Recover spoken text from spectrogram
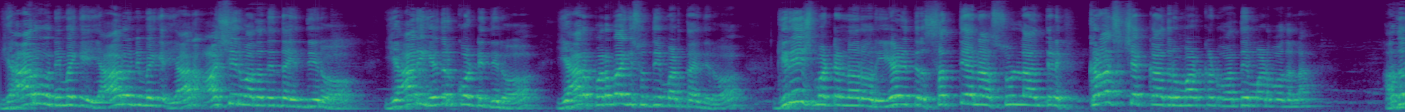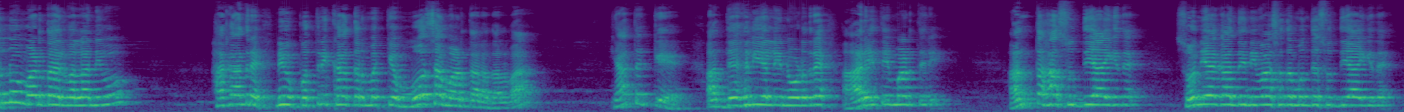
ಯಾರು ನಿಮಗೆ ಯಾರು ನಿಮಗೆ, ಯಾರ ಆಶೀರ್ವಾದದಿಂದ ಇದ್ದೀರೋ, ಯಾರಿಗೆ ಹೆದರ್ಕೊಂಡಿದ್ದೀರೋ, ಯಾರ ಪರವಾಗಿ ಸುದ್ದಿ ಮಾಡ್ತಾ ಇದ್ದೀರೋ, ಗಿರೀಶ್ ಮಟ್ಟಣ್ಣವ್ರವ್ರು ಹೇಳಿದ್ರು, ಸತ್ಯನ ಸುಳ್ಳ ಅಂತೇಳಿ ಕ್ರಾಸ್ ಚೆಕ್ ಆದರೂ ಮಾಡ್ಕೊಂಡು ವರದಿ ಮಾಡ್ಬೋದಲ್ಲ? ಅದನ್ನೂ ಮಾಡ್ತಾ ಇಲ್ವಲ್ಲ ನೀವು? ಹಾಗಾದ್ರೆ ನೀವು ಪತ್ರಿಕಾ ಧರ್ಮಕ್ಕೆ ಮೋಸ ಮಾಡ್ತಾ ಇರೋದಲ್ವಾ? ಯಾತಕ್ಕೆ? ಆ ದೆಹಲಿಯಲ್ಲಿ ನೋಡಿದ್ರೆ ಆ ರೀತಿ ಮಾಡ್ತೀರಿ. ಅಂತಹ ಸುದ್ದಿ ಆಗಿದೆ. ಸೋನಿಯಾ ಗಾಂಧಿ ನಿವಾಸದ ಮುಂದೆ ಸುದ್ದಿ ಆಗಿದೆ.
